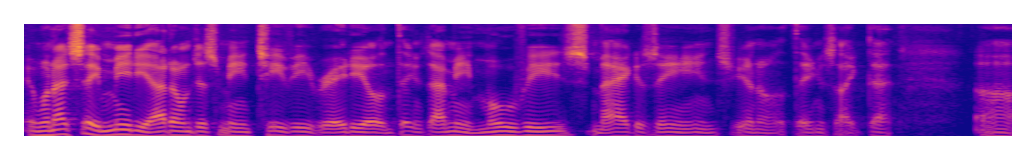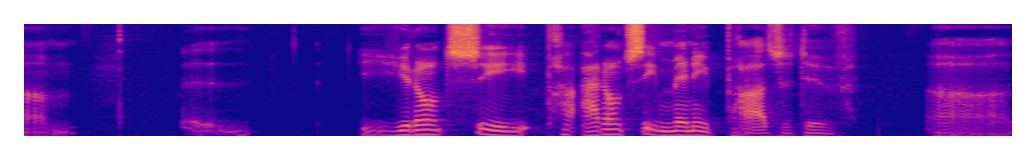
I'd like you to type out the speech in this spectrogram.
And when I say media, I don't just mean TV, radio, and things. I mean movies, magazines, you know, things like that um, you don't see, I don't see many positive uh,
